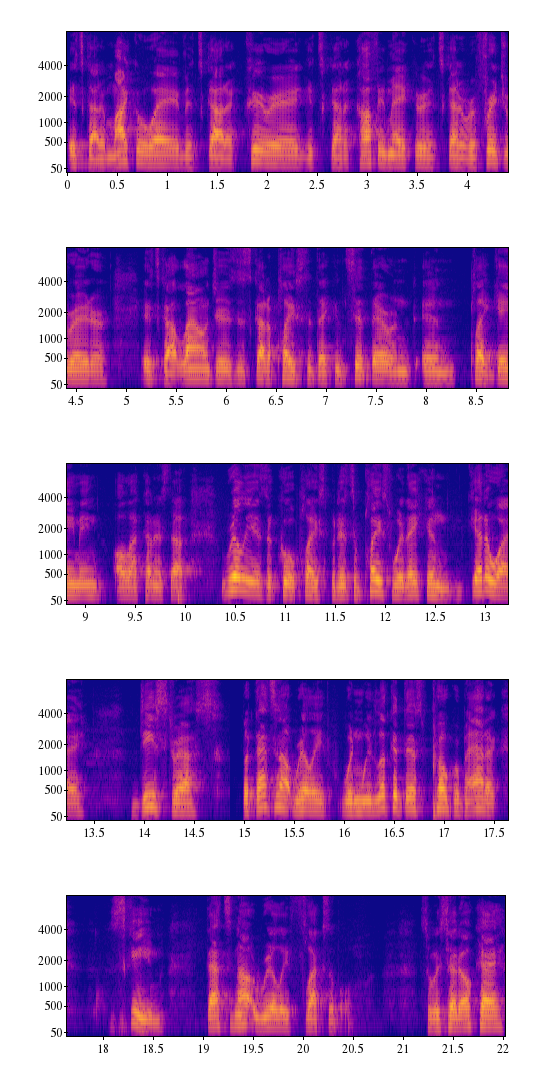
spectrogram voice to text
it's got a microwave, it's got a Keurig, it's got a coffee maker, it's got a refrigerator, it's got lounges, it's got a place that they can sit there and, and play gaming, all that kind of stuff. Really is a cool place, but it's a place where they can get away, de stress. But that's not really, when we look at this programmatic scheme, that's not really flexible. So we said, okay,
